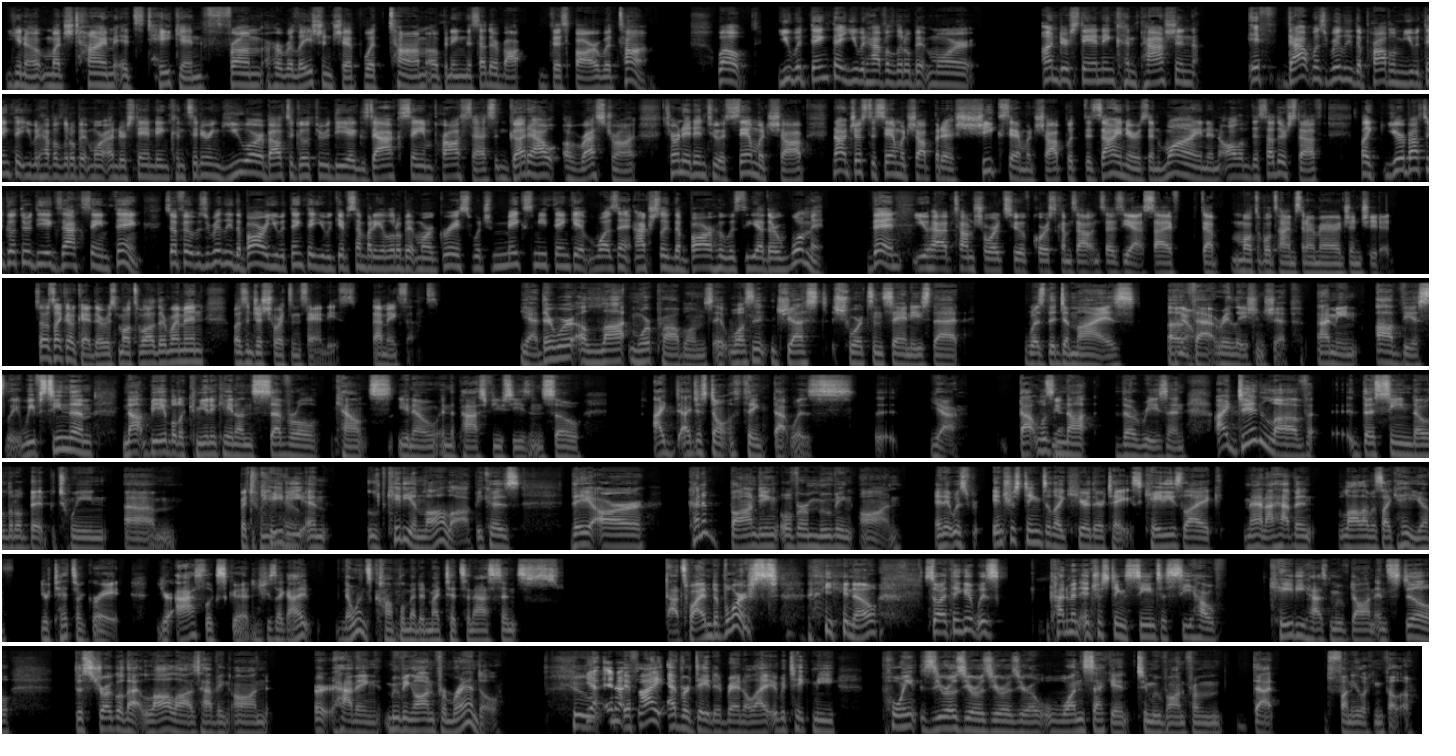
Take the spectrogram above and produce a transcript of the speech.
you know much time it's taken from her relationship with Tom opening this other bar, this bar with Tom. Well, you would think that you would have a little bit more understanding, compassion if that was really the problem, you would think that you would have a little bit more understanding considering you are about to go through the exact same process, gut out a restaurant, turn it into a sandwich shop, not just a sandwich shop, but a chic sandwich shop with designers and wine and all of this other stuff. Like you're about to go through the exact same thing. So if it was really the bar, you would think that you would give somebody a little bit more grace, which makes me think it wasn't actually the bar who was the other woman. Then you have Tom Schwartz, who of course comes out and says, Yes, I've up multiple times in our marriage and cheated. So it's like, okay, there was multiple other women, wasn't just Schwartz and Sandy's. That makes sense. Yeah, there were a lot more problems. It wasn't just Schwartz and Sandy's that was the demise of no. that relationship. I mean, obviously, we've seen them not be able to communicate on several counts, you know, in the past few seasons. So I I just don't think that was uh, yeah, that was yeah. not the reason. I did love the scene though a little bit between um between Katie who? and Katie and Lala because they are kind of bonding over moving on. And it was interesting to like hear their takes. Katie's like, "Man, I haven't." Lala was like, "Hey, you have your tits are great. Your ass looks good." And she's like, "I no one's complimented my tits and ass since that's why I'm divorced." you know? So I think it was kind of an interesting scene to see how Katie has moved on and still the struggle that Lala is having on or having moving on from Randall. Who, yeah, I, if I ever dated Randall, I, it would take me point zero zero zero zero one second to move on from that funny looking fellow.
